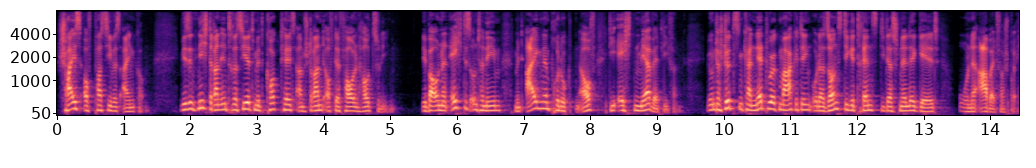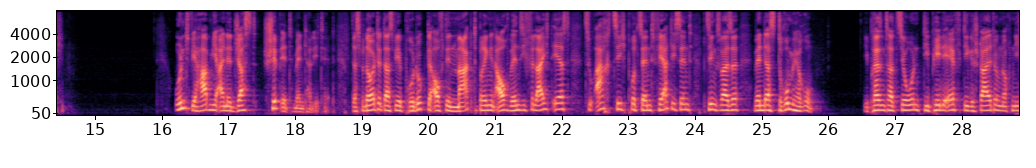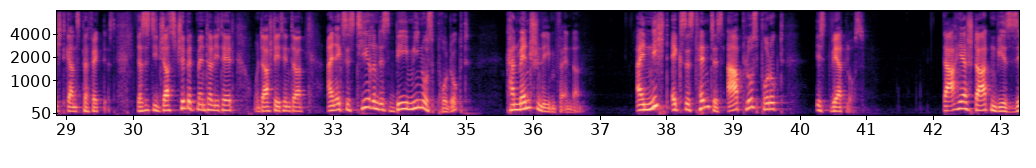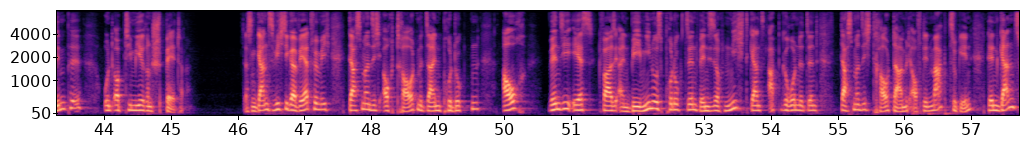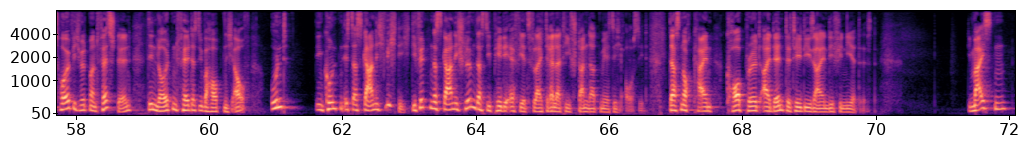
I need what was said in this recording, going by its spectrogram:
Scheiß auf passives Einkommen. Wir sind nicht daran interessiert, mit Cocktails am Strand auf der faulen Haut zu liegen. Wir bauen ein echtes Unternehmen mit eigenen Produkten auf, die echten Mehrwert liefern. Wir unterstützen kein Network Marketing oder sonstige Trends, die das schnelle Geld ohne Arbeit versprechen. Und wir haben hier eine Just Ship It Mentalität. Das bedeutet, dass wir Produkte auf den Markt bringen, auch wenn sie vielleicht erst zu 80 Prozent fertig sind, beziehungsweise wenn das drumherum, die Präsentation, die PDF, die Gestaltung noch nicht ganz perfekt ist. Das ist die Just Ship It Mentalität und da steht hinter, ein existierendes B-Produkt kann Menschenleben verändern. Ein nicht existentes A-Produkt ist wertlos. Daher starten wir simpel und optimieren später. Das ist ein ganz wichtiger Wert für mich, dass man sich auch traut mit seinen Produkten, auch wenn sie erst quasi ein B-Produkt sind, wenn sie noch nicht ganz abgerundet sind, dass man sich traut, damit auf den Markt zu gehen. Denn ganz häufig wird man feststellen, den Leuten fällt das überhaupt nicht auf und den Kunden ist das gar nicht wichtig. Die finden das gar nicht schlimm, dass die PDF jetzt vielleicht relativ standardmäßig aussieht, dass noch kein Corporate Identity Design definiert ist. Die meisten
